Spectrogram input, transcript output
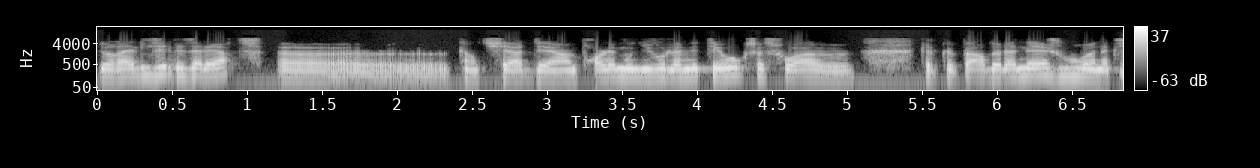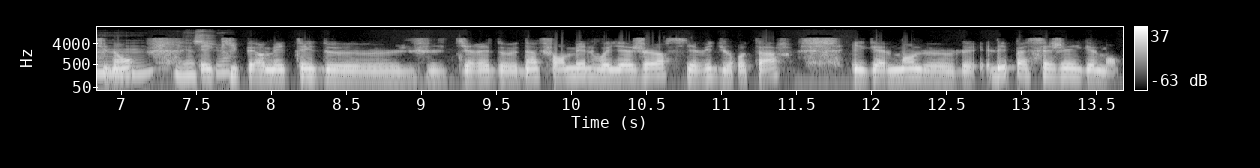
de réaliser des alertes euh, quand il y a des, un problème au niveau de la météo, que ce soit euh, quelque part de la neige ou un accident, mmh, et qui permettait de, je dirais, d'informer le voyageur s'il y avait du retard, et également le, les passagers également.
